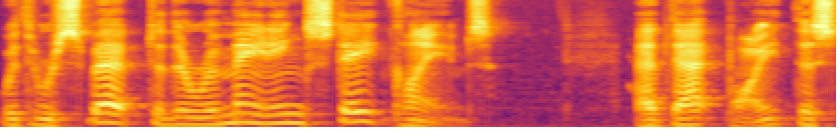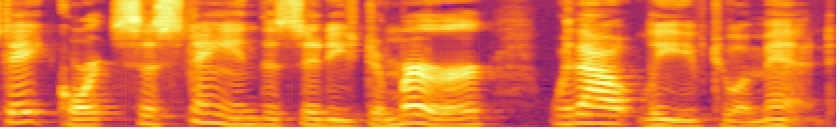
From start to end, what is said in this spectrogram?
with respect to the remaining state claims. At that point, the state court sustained the city's demurrer without leave to amend,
